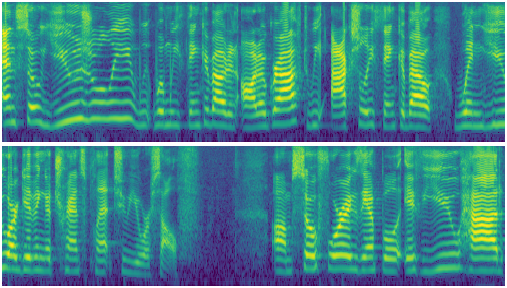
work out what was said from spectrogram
And so usually we, when we think about an autograft, we actually think about when you are giving a transplant to yourself. Um, so for example, if you had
